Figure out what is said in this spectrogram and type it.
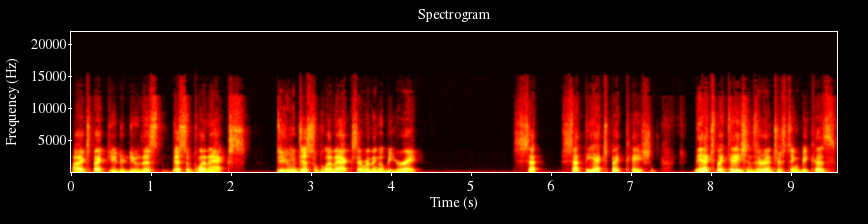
I expect you to do this discipline X. Do discipline X, everything will be great. Set set the expectations. The expectations are interesting because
